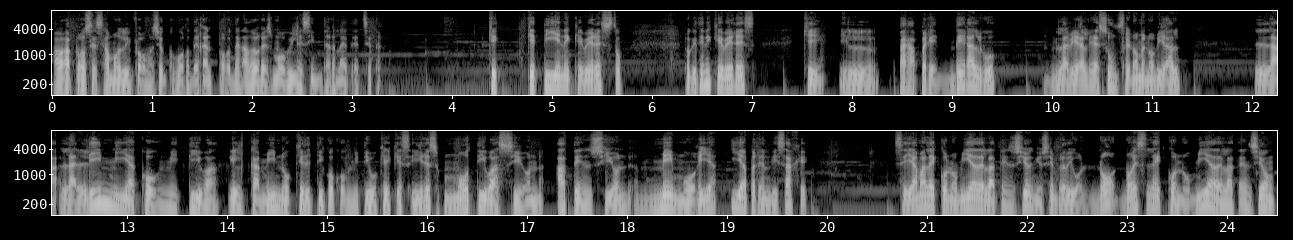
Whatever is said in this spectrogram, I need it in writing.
Ahora procesamos la información con ordenadores, móviles, internet, etc. ¿Qué, tiene que ver esto? Lo que tiene que ver es que para aprender algo, la viralidad es un fenómeno viral, la, línea cognitiva, el camino crítico cognitivo que hay que seguir es motivación, atención, memoria y aprendizaje. Se llama la economía de la atención. Yo siempre digo, no, no es la economía de la atención.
